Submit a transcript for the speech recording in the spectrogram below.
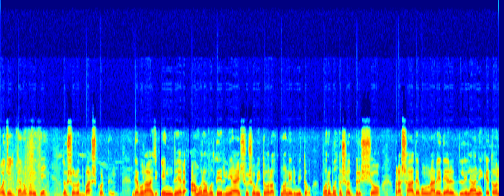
অযোধ্যা নগরীতে দশরথ বাস করতেন। দেবরাজ ইন্দ্রের আমরাবতীর ন্যায় সুশোভিত রত্ন নির্মিত পর্বত সদৃশ্য প্রাসাদ এবং নারীদের লীলা নিকেতন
